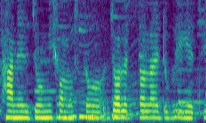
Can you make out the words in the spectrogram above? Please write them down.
ধানের জমি সমস্ত জলের তলায় ডুবে গেছে।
